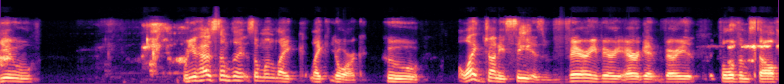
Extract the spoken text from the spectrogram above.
you when you have something someone like like York who like Johnny C is very very arrogant, very full of himself.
